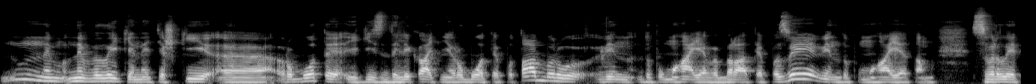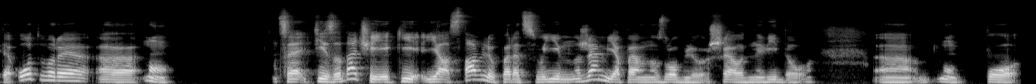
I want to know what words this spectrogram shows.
невеликі, не тяжкі е, роботи, якісь делікатні роботи по табору. Він допомагає вибирати пази, він допомагає там сверлити отвори. Е, ну, це ті задачі, які я ставлю перед своїм ножем. Я певно зроблю ще одне відео е, ну, по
